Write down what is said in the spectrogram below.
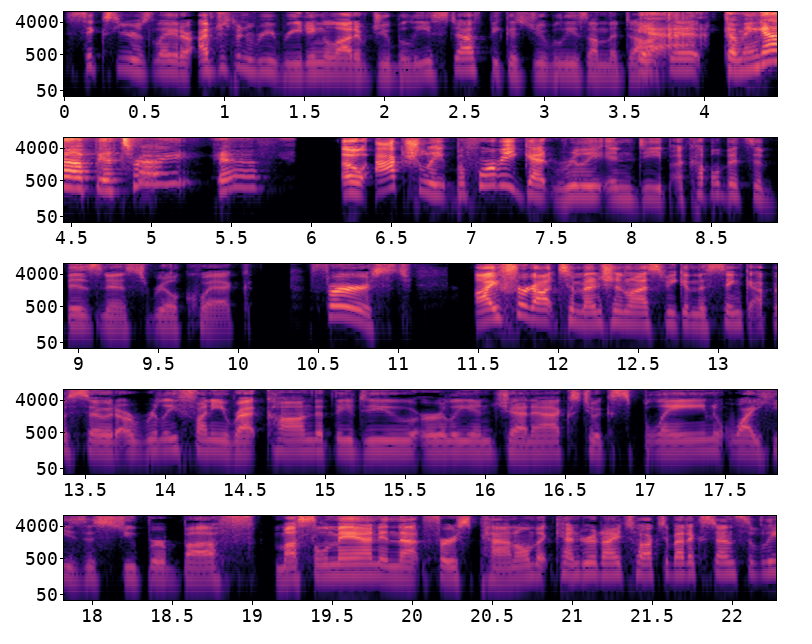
six years later, I've just been rereading a lot of Jubilee stuff because Jubilee's on the docket. Yeah, coming up. That's right. Yeah. Oh, actually, before we get really in deep, a couple bits of business real quick. First, I forgot to mention last week in the Synch episode a really funny retcon that they do early in Gen X to explain why he's a super buff muscle man in that first panel that Kendra and I talked about extensively.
